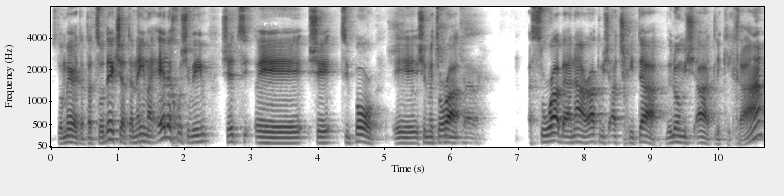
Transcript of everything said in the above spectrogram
זאת אומרת, אתה צודק שהתנאים האלה חושבים שצ, אה, שציפור אה, של מצורע אסורה בהנאה רק משעת שחיטה ולא משעת לקיחה.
